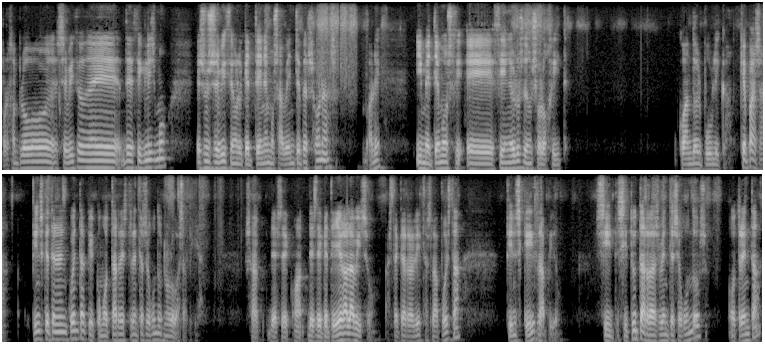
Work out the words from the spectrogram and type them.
por ejemplo, el servicio de, ciclismo es un servicio en el que tenemos a 20 personas, ¿vale? Y metemos eh, 100 euros de un solo hit cuando él publica. ¿Qué pasa? Tienes que tener en cuenta que como tardes 30 segundos no lo vas a pillar. O sea, desde, desde que te llega el aviso hasta que realizas la apuesta, tienes que ir rápido. Si, tú tardas 20 segundos o 30,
